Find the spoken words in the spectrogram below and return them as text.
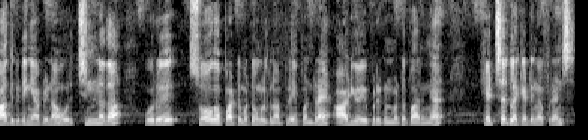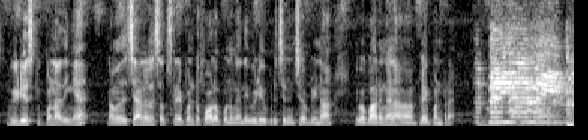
பார்த்துக்கிட்டிங்க அப்படின்னா ஒரு சின்னதாக ஒரு சோக பாட்டு மட்டும் உங்களுக்கு நான் ப்ளே பண்ணுறேன் ஆடியோ எப்படி இருக்குன்னு மட்டும் பாருங்கள் ஹெட்செட்டில் கேட்டுங்க ஃப்ரெண்ட்ஸ் வீடியோ ஸ்கிப் பண்ணாதீங்க. நம்ம சேனலை சப்ஸ்கிரைப் பண்ணிட்டு ஃபாலோ பண்ணுங்கள் இந்த வீடியோ பிடிச்சிருந்துச்சு அப்படின்னா இப்போ பாருங்கள் நான் ப்ளே பண்ணுறேன்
